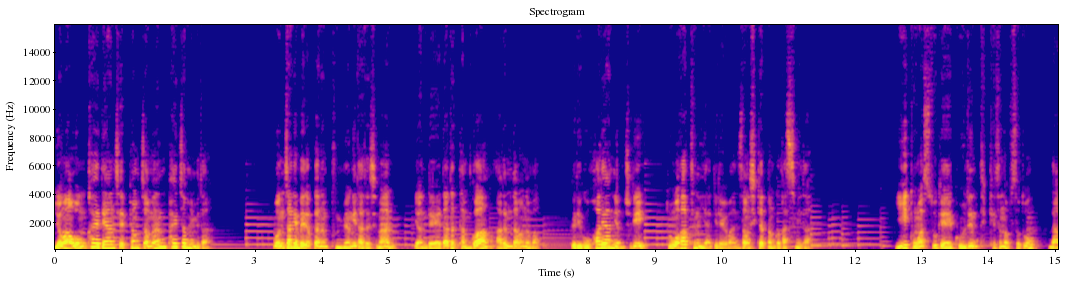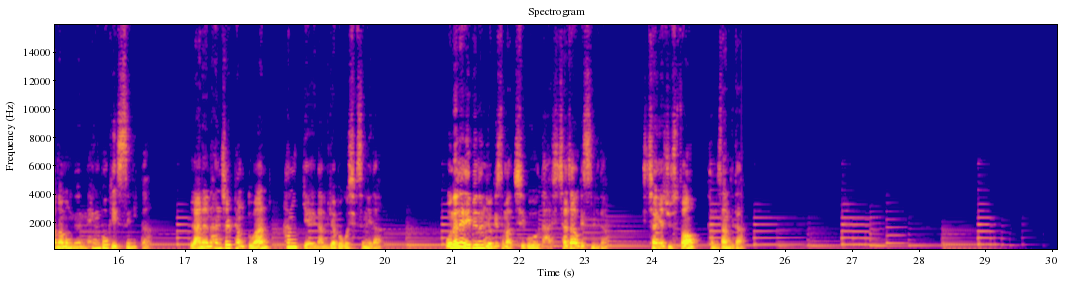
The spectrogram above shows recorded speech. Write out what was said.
영화 원카에 대한 제 평점은 8점입니다. 원작의 매력과는 분명히 다르지만 연대의 따뜻함과 아름다운 음악, 그리고 화려한 연출이 동화 같은 이야기를 완성시켰던 것 같습니다. 이 동화 속에 골든 티켓은 없어도 나눠 먹는 행복이 있으니까. 라는 한 줄 평 또한 함께 남겨보고 싶습니다. 오늘의 리뷰는 여기서 마치고 다시 찾아오겠습니다. 시청해주셔서 감사합니다.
